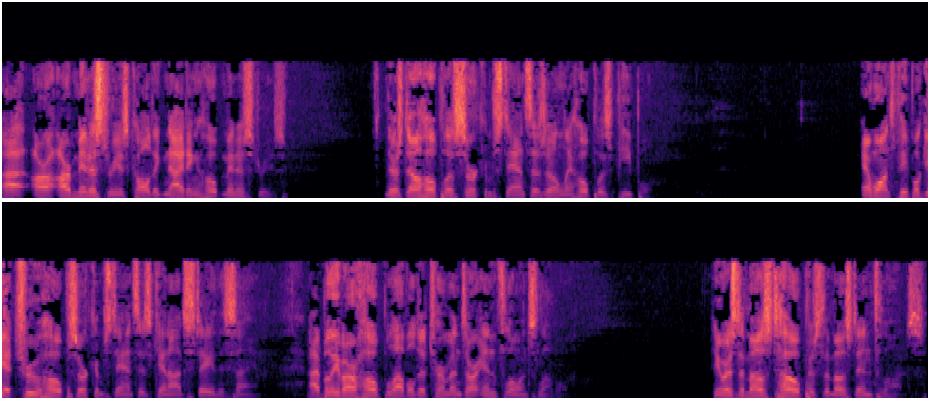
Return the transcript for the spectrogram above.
uh, our, our ministry is called Igniting Hope Ministries. There's no hopeless circumstances, only hopeless people. And once people get true hope, circumstances cannot stay the same. I believe our hope level determines our influence level. He was the most hope is the most influence.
